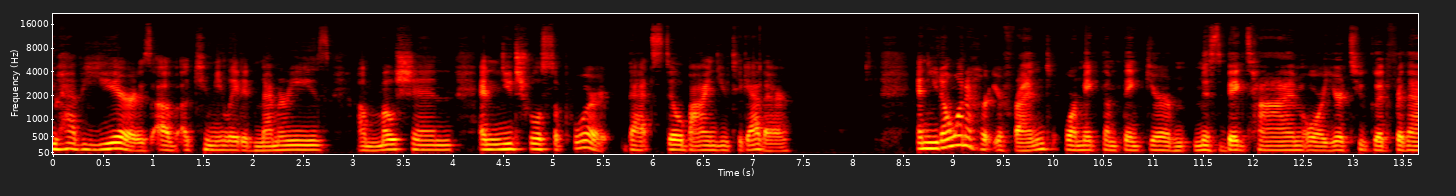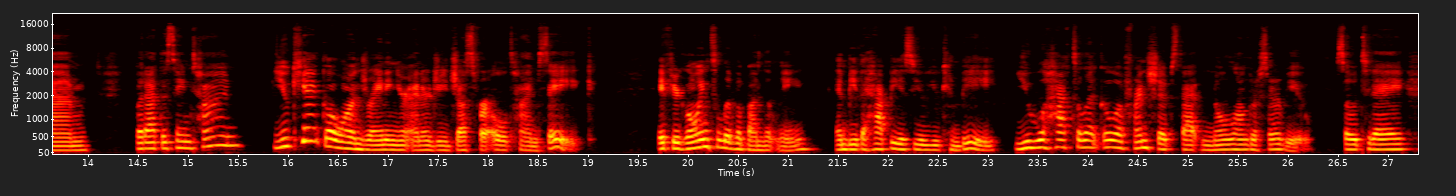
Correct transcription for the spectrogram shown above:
You have years of accumulated memories, emotion, and mutual support that still bind you together. And you don't want to hurt your friend or make them think you're Miss Big Time or you're too good for them. But at the same time, you can't go on draining your energy just for old time's sake. If you're going to live abundantly and be the happiest you you can be, you will have to let go of friendships that no longer serve you. So, today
